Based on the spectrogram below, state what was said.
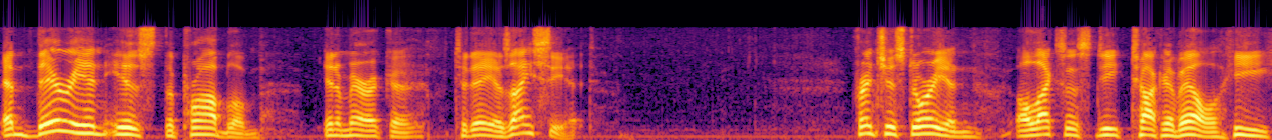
And therein is the problem in America today as I see it. French historian Alexis de Tocqueville, he,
